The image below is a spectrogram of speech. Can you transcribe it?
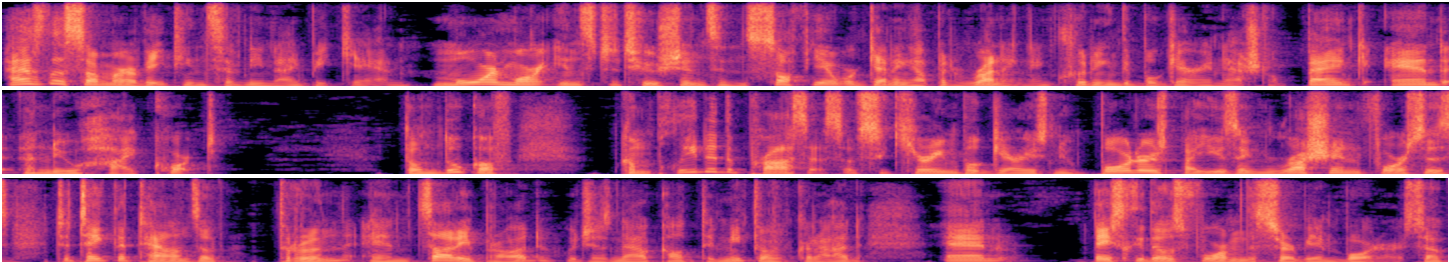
as the summer of 1879 began, more and more institutions in Sofia were getting up and running, including the Bulgarian National Bank and a new high court. Dondukov completed the process of securing Bulgaria's new borders by using Russian forces to take the towns of Trun and Tsaribrod, which is now called Dimitrovgrad, and basically those form the Serbian border. So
